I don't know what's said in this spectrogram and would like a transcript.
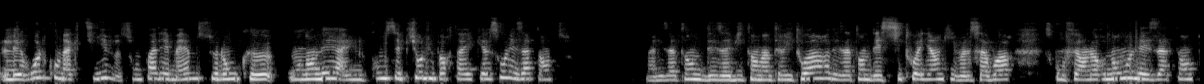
les rôles qu'on active ne sont pas les mêmes selon qu'on en est à une conception du portail. Quelles sont les attentes? Ben, les attentes des habitants d'un territoire, les attentes des citoyens qui veulent savoir ce qu'on fait en leur nom, les attentes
